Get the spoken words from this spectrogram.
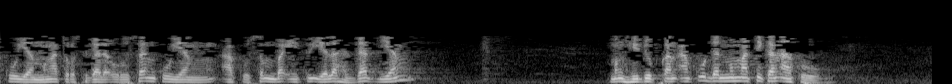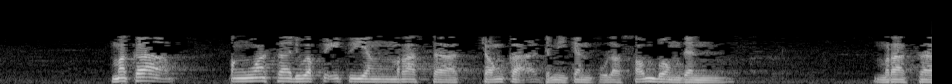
aku, yang mengatur segala urusanku, yang aku sembah itu ialah zat yang menghidupkan aku dan mematikan aku. Maka penguasa di waktu itu yang merasa congkak demikian pula sombong dan merasa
